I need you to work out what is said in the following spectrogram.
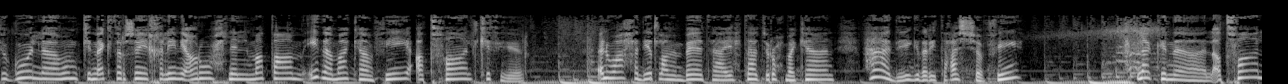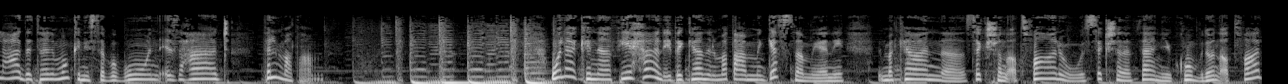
تقول ممكن أكثر شيء يخليني أروح للمطعم إذا ما كان فيه أطفال كثير. الواحد يطلع من بيته يحتاج يروح مكان هادي يقدر يتعشى فيه لكن الأطفال عادة ممكن يسببون إزعاج في المطعم. ولكن في حال إذا كان المطعم مقسم يعني المكان section أطفال وال section الثاني يكون بدون أطفال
